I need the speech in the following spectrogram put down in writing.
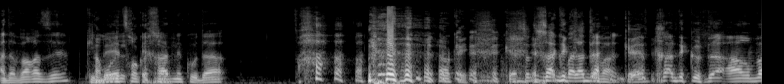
הדבר הזה קיבל 1 נקודה... אוקיי, חשבתי שזה הגבלה טובה. 1.4 כן,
